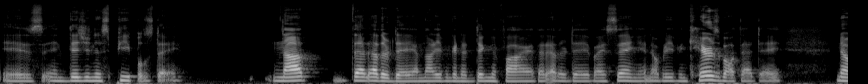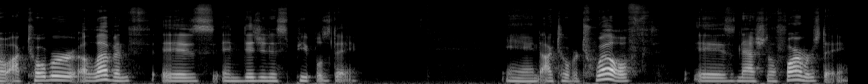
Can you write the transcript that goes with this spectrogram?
is Indigenous Peoples Day. Not that other day. I'm not even going to dignify that other day by saying it. Nobody even cares about that day. No, October 11th is Indigenous Peoples Day. And October 12th is National Farmers Day.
